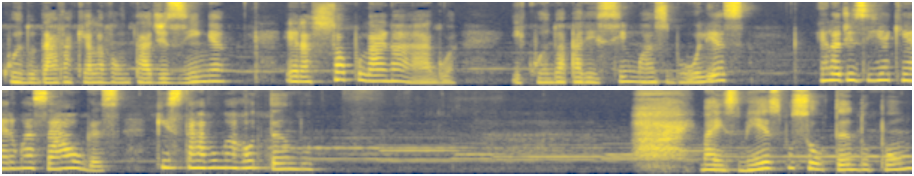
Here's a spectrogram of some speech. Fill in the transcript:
Quando dava aquela vontadezinha, era só pular na água, e quando apareciam as bolhas, ela dizia que eram as algas que estavam arrotando. Mas mesmo soltando o pum,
